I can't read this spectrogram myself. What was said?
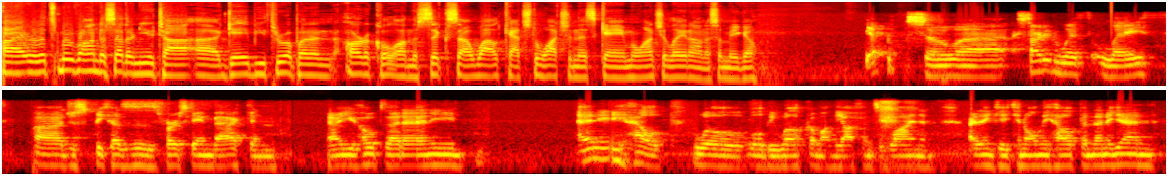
All right, well, let's move on to Southern Utah. Uh, Gabe, you threw up an article on the six uh, Wildcats to watch in this game. Why don't you lay it on us, amigo? Yep. So uh, I started with Layth uh, just because this is his first game back, and now you hope that any any help will will be welcome on the offensive line, and I think he can only help. And then again,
